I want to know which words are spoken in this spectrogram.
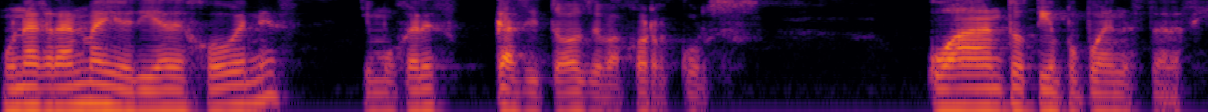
Una gran mayoría de jóvenes y mujeres casi todos de bajos recursos. ¿Cuánto tiempo pueden estar así?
